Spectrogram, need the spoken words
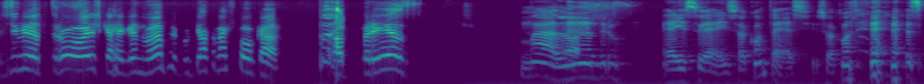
de metrô hoje carregando amplo, porque olha como é que ficou o carro. Tá preso. Malandro. É isso, é, isso acontece, isso acontece.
